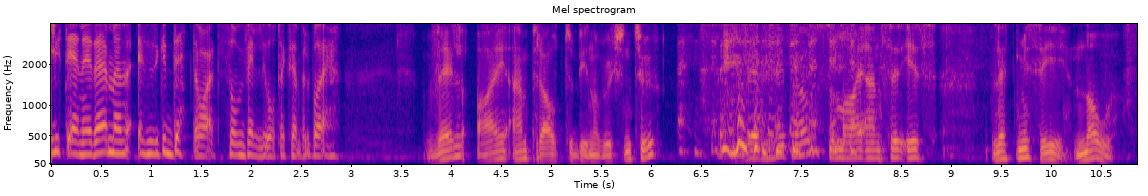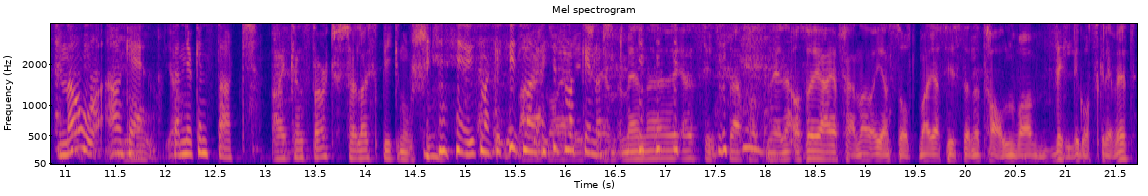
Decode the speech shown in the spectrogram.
litt enig i det, men jeg syns ikke dette var et så veldig godt eksempel på det. Well, I am proud to be Norwegian too. Very proud. So my answer is let me see. No. No? Ok, No, yeah. then you can start. I can start. Shall I speak Norsen? Vi snakker, vi snakker, Nei, vi snakker norsk. men uh, jeg syns det er fascinerende. Altså, jeg er fan av Jens Stoltenberg. Jeg syns denne talen var veldig godt skrevet.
